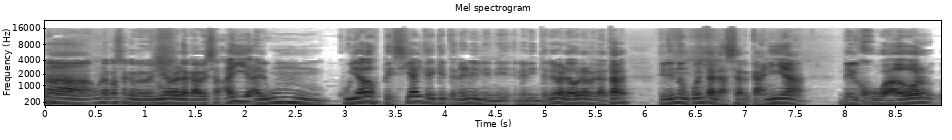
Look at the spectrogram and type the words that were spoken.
Una, una cosa que me venía ahora a la cabeza, ¿hay algún cuidado especial que hay que tener en, en el interior a la hora de relatar, teniendo en cuenta la cercanía del jugador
